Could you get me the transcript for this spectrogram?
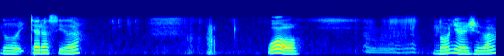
No i teraz ile? Wow. No nieźle.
